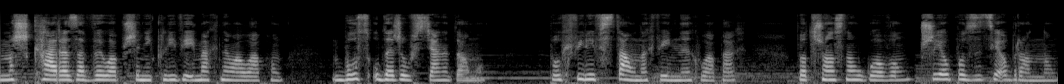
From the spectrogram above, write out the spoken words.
Maszkara zawyła przenikliwie i machnęła łapą. Bus uderzył w ścianę domu. Po chwili wstał na chwiejnych łapach. Potrząsnął głową, przyjął pozycję obronną.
